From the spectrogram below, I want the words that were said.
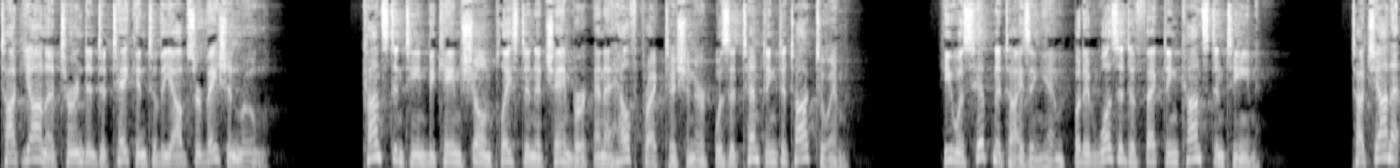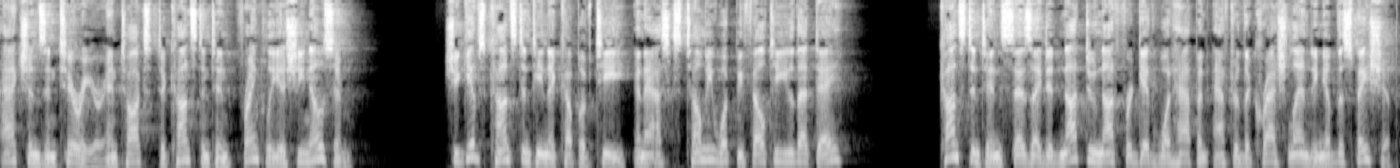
Tatyana turned into taken to the observation room. Constantine became shown placed in a chamber and a health practitioner was attempting to talk to him. He was hypnotizing him, but it wasn't affecting Constantine. Tatiana actions interior and talks to Constantine frankly as she knows him. She gives Constantine a cup of tea and asks tell me what befell to you that day? Constantine says I did not do not forget what happened after the crash landing of the spaceship.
